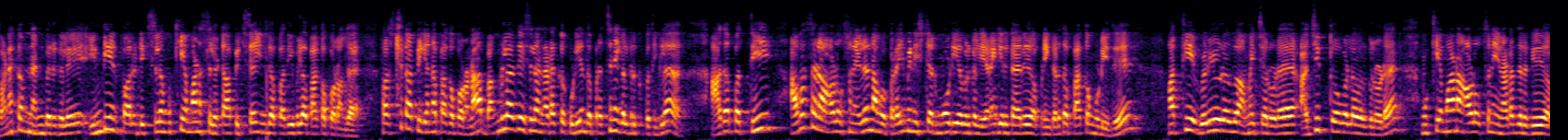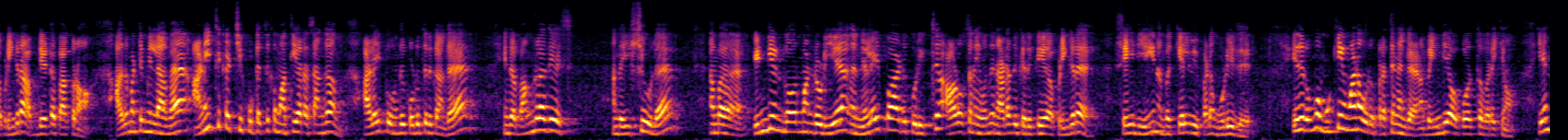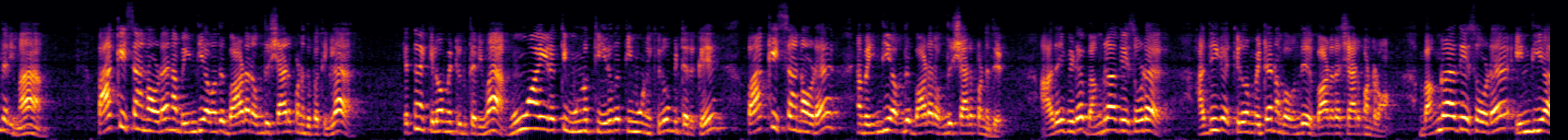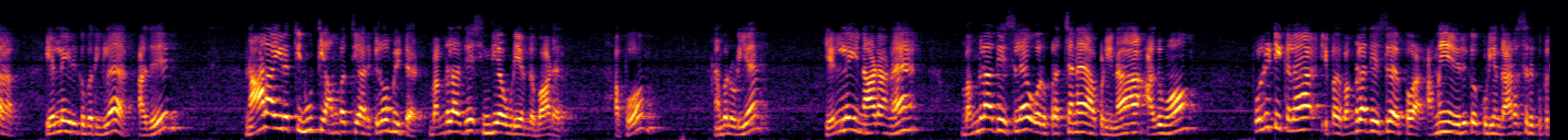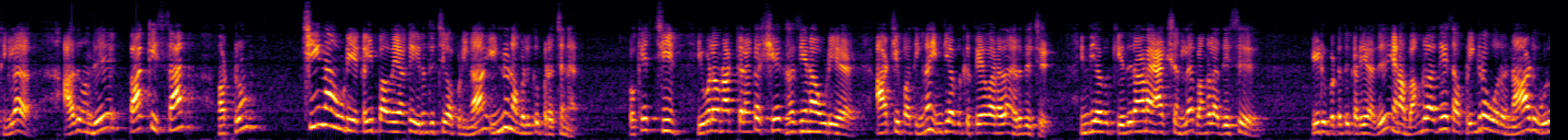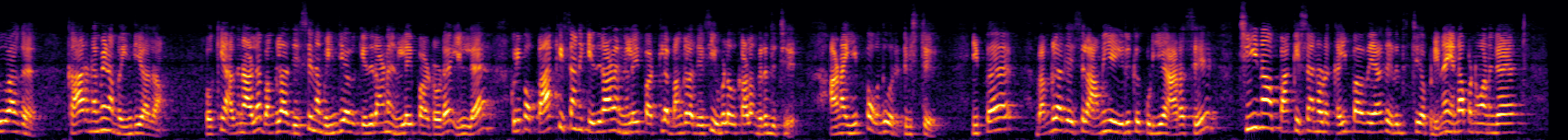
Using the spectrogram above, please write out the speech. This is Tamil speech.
வணக்கம் நண்பர்களே. இந்தியன் பாலிடிக்ஸில் முக்கியமான சில டாபிக்ஸை இந்த பதிவில் பார்க்க போகிறாங்க ஃபர்ஸ்ட் டாபிக் என்ன பார்க்க போகிறோம்னா பங்களாதேஷில் நடக்கக்கூடிய அந்த பிரச்சனைகள் இருக்குது பார்த்தீங்களா அதை பற்றி அவசர ஆலோசனையில் நம்ம பிரைம் மினிஸ்டர் மோடி அவர்கள் இறங்கியிருக்காரு அப்படிங்கிறத பார்க்க முடியுது. மத்திய வெளியுறவு அமைச்சரோட அஜித் தோவல் அவர்களோட முக்கியமான ஆலோசனை நடந்திருக்கு அப்படிங்கிற அப்டேட்டை பார்க்குறோம். அது மட்டும் இல்லாமல் அனைத்து கட்சி கூட்டத்துக்கு மத்திய அரசாங்கம் அழைப்பு வந்து கொடுத்துருக்காங்க. இந்த பங்களாதேஷ் அந்த இஷ்யூவில் நம்ம இந்தியன் கவர்மெண்டுடைய நிலைப்பாடு குறித்து ஆலோசனை வந்து நடந்துக்கிருக்கு அப்படிங்கிற செய்தியை நம்ம கேள்விப்பட முடியுது. இது ரொம்ப முக்கியமான ஒரு பிரச்சனைங்க நம்ம இந்தியாவை பொறுத்த வரைக்கும். ஏன் தெரியுமா? பாகிஸ்தானோட நம்ம இந்தியா வந்து பார்டரை வந்து ஷேர் பண்ணுது பார்த்தீங்களா எத்தனை கிலோமீட்டருக்கு தெரியுமா? மூவாயிரத்தி முந்நூற்றி இருபத்தி மூணு கிலோமீட்டருக்கு பாகிஸ்தானோட நம்ம இந்தியா வந்து பார்டரை வந்து ஷேர் பண்ணுது. அதை விட பங்களாதேஷோட அதிக கிலோமீட்டர் நம்ம வந்து பார்டரை ஷேர் பண்ணுறோம் பங்களாதேஷோட இந்தியா எல்லை இருக்குது பார்த்தீங்களா அது நாலாயிரத்தி நூற்றி ஐம்பத்தி ஆறு கிலோமீட்டர் பங்களாதேஷ் இந்தியாவுடைய அந்த பார்டர் அப்போது நம்மளுடைய எல்லை நாடான பங்களாதேஷில் ஒரு பிரச்சனை அப்படின்னா அதுவும் பொலிட்டிக்கலாக இப்போ பங்களாதேஷில் இப்போ அமைய இருக்கக்கூடிய அந்த அரசு இருக்குது பார்த்தீங்களா அது வந்து பாகிஸ்தான் மற்றும் சீனாவுடைய கைப்பாவையாக இருந்துச்சு அப்படின்னா இன்னும் நம்மளுக்கு பிரச்சனை. Okay scene. இவ்வளோ நாட்களாக ஷேக் ஹசீனாவுடைய ஆட்சி பார்த்தீங்கன்னா இந்தியாவுக்கு ஃபேவராக தான் இருந்துச்சு. இந்தியாவுக்கு எதிரான ஆக்ஷனில் பங்களாதேஷ் ஈடுபட்டது கிடையாது. ஏன்னா பங்களாதேஷ் அப்படிங்கிற ஒரு நாடு உருவாக காரணமே நம்ம இந்தியா தான் ஓகே அதனால பங்களாதேஷ் நம்ம இந்தியாவுக்கு எதிரான நிலைப்பாட்டோட இல்லை. குறிப்பாக பாகிஸ்தானுக்கு எதிரான நிலைப்பாட்டில் பங்களாதேஷ் இவ்வளவு காலம் இருந்துச்சு. ஆனால் இப்போ வந்து ஒரு ட்விஸ்ட்டு இப்போ பங்களாதேஷில் அமைய இருக்கக்கூடிய அரசு சீனா பாகிஸ்தானோட கைப்பாவையாக இருந்துச்சு அப்படின்னா என்ன பண்ணுவானுங்க?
